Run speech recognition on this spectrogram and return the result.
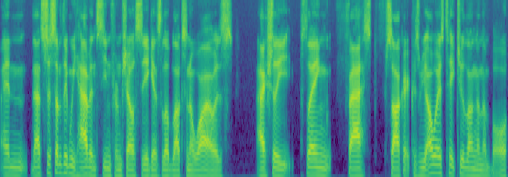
And that's just something we haven't seen from Chelsea against low blocks in a while is actually playing fast soccer because we always take too long on the ball.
